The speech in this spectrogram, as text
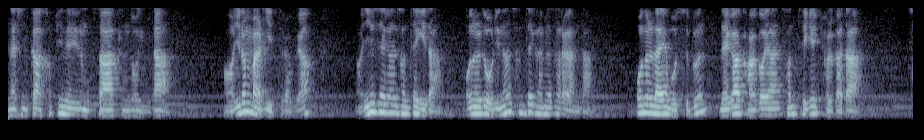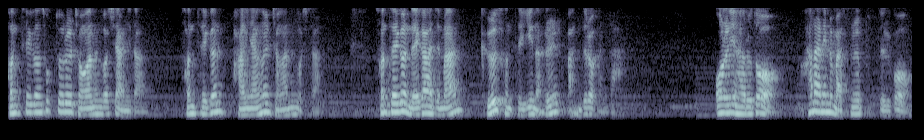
안녕하십니까 커피 내리는 목사 경동입니다. 어, 이런 말이 있더라고요. 어, 인생은 선택이다. 오늘도 우리는 선택하며 살아간다. 오늘 나의 모습은 내가 과거에 한 선택의 결과다. 선택은 속도를 정하는 것이 아니다. 선택은 방향을 정하는 것이다. 선택은 내가 하지만 그 선택이 나를 만들어 간다. 오늘 이 하루도 하나님의 말씀을 붙들고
